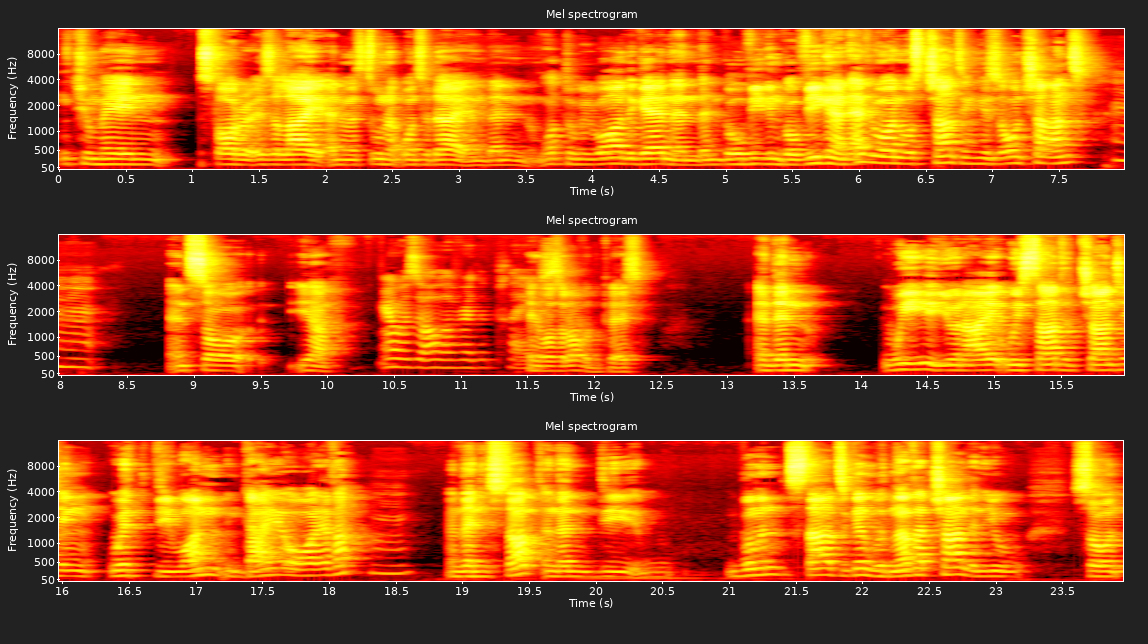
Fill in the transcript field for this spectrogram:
"Humane slaughter is a lie. Animals do not want to die." And then, "What do we want again?" And then, "Go vegan, go vegan." And everyone was chanting his own chants, hmm and so yeah, It was all over the place. It was all over the place. And then we, you and I, we started chanting with the one guy or whatever, Mhm. and then he stopped, and then the woman starts again with another chant, and you, so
